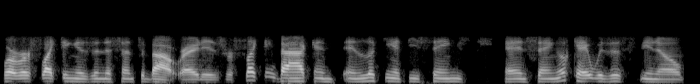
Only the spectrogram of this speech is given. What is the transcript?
what reflecting is in a sense about, right? Is reflecting back and, and looking at these things and saying, okay, was this, you know,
